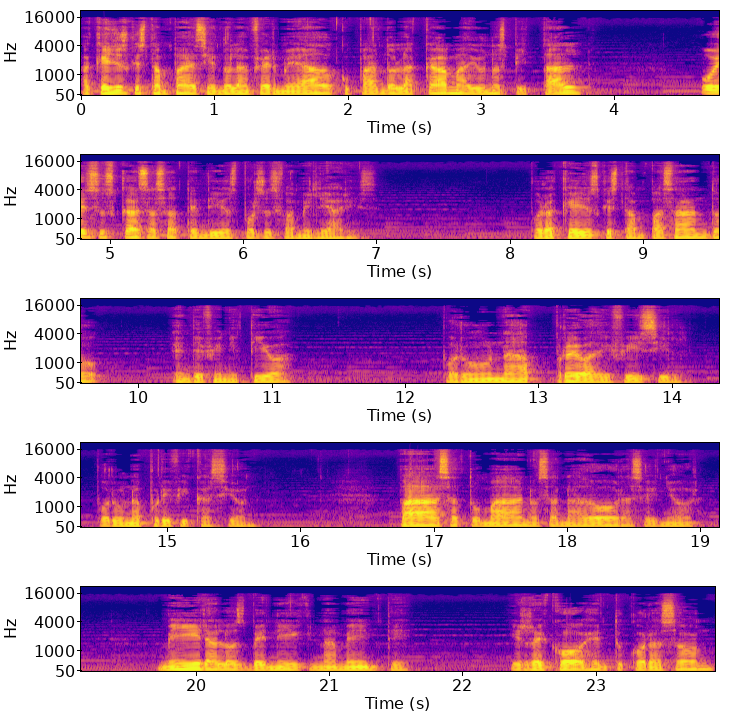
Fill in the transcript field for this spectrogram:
aquellos que están padeciendo la enfermedad ocupando la cama de un hospital o en sus casas atendidos por sus familiares, por aquellos que están pasando, en definitiva, por una prueba difícil, por una purificación. Pasa tu mano sanadora, Señor, míralos benignamente y recoge en tu corazón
